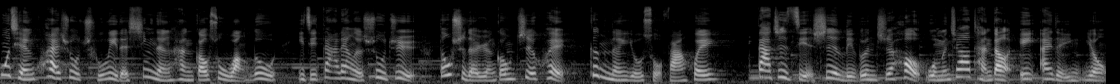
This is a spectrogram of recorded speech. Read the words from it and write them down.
目前快速处理的性能和高速网络，以及大量的数据，都使得人工智慧更能有所发挥。大致解释理论之后，我们就要谈到 AI 的应用。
